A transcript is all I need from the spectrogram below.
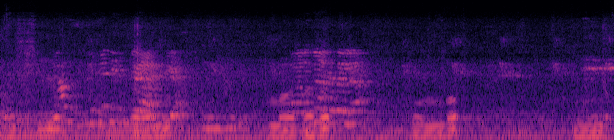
വൃശ്ചിക മകര കുംഭം മീനം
